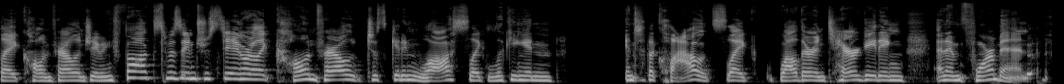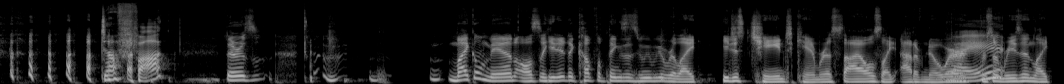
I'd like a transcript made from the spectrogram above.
like Colin Farrell and Jamie Foxx was interesting, or like Colin Farrell just getting lost, like looking in into the clouds, like while they're interrogating an informant. the fuck? There's Michael Mann also he did a couple things in this movie where like he just changed camera styles like out of nowhere for some reason like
